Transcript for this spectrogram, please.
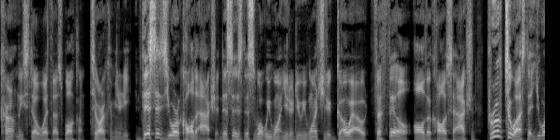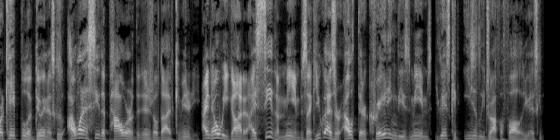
currently still with us, welcome to our community. This is your call to action. This is this is what we want you to do. We want you to go out, fulfill all the calls to action. Prove to us that you are capable of doing this because I want to see the power of the digital dive community. I know we got it. I see the memes. Like you guys are out there creating these memes. You guys could easily drop a follow. You guys could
